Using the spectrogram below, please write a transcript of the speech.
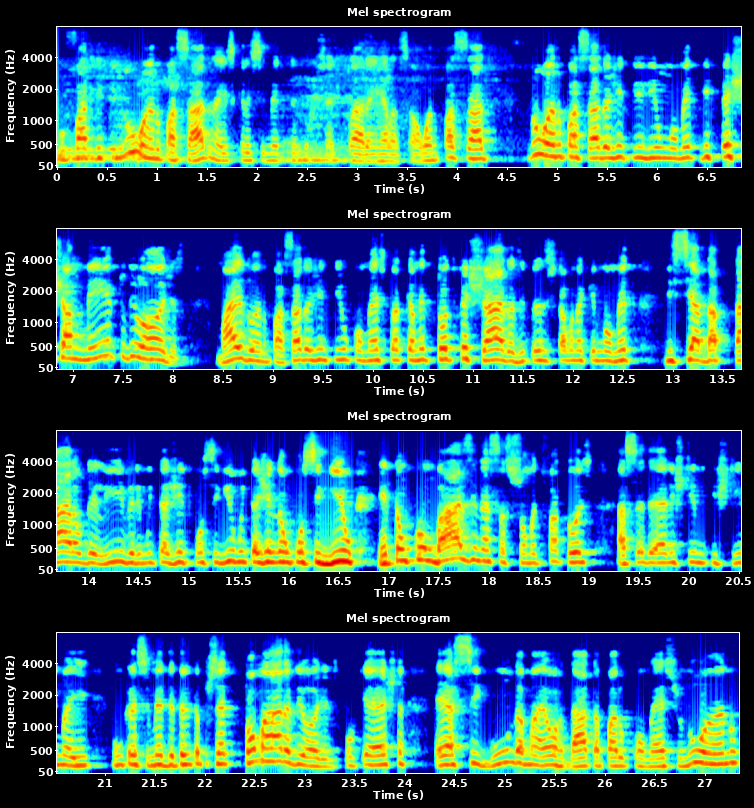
o fato de que no ano passado, né, esse crescimento de 30%, claro, em relação ao ano passado, no ano passado a gente vivia um momento de fechamento de lojas maio do ano passado, a gente tinha o comércio praticamente todo fechado, as empresas estavam naquele momento de se adaptar ao delivery, muita gente conseguiu, muita gente não conseguiu. Então, com base nessa soma de fatores, a CDL estima, estima aí um crescimento de 30%. Tomara, Diógenes, porque esta é a segunda maior data para o comércio no ano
